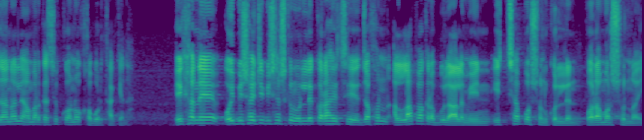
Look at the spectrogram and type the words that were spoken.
জানালে আমার কাছে কোনো খবর থাকে না এখানে ওই বিষয়টি বিশেষ করে উল্লেখ করা হয়েছে, যখন আল্লাহ পাক রাব্বুল আলমিন ইচ্ছা পোষণ করলেন, পরামর্শ নয়,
